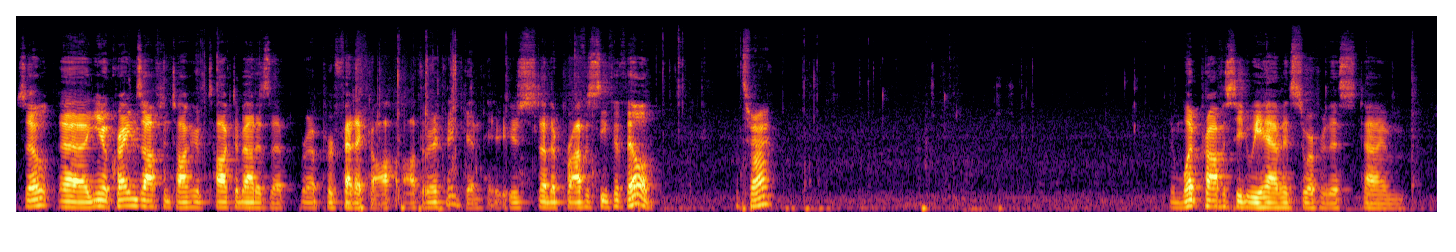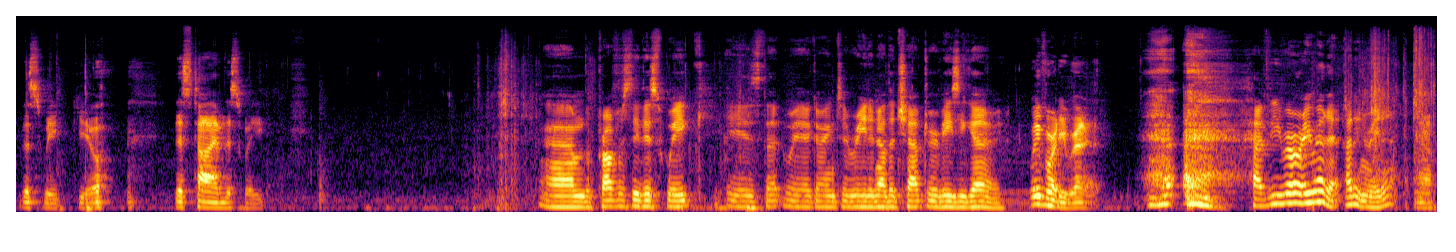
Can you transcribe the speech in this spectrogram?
So, uh, you know, Crichton's often talked talked about as a, a prophetic author, I think, and here's another prophecy fulfilled. That's right. And what prophecy do we have in store for this time, this week, you? this time, this week. Um, the prophecy this week is that we are going to read another chapter of Easy Go. We've already read it. Have you already read it? I didn't read it. Yeah.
